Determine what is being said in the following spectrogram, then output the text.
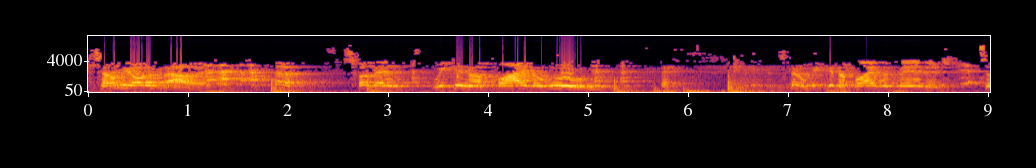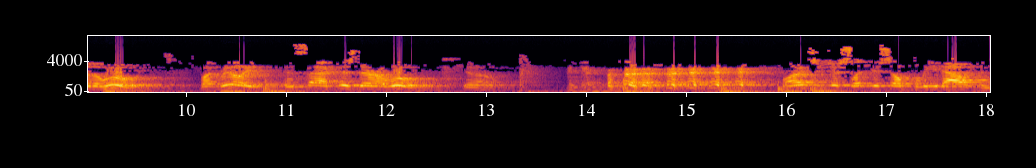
tell me all about it. so then we can apply the wound so we can apply the bandage to the wound. But really, in fact, is there a wound? You know? Why don't you just let yourself bleed out and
